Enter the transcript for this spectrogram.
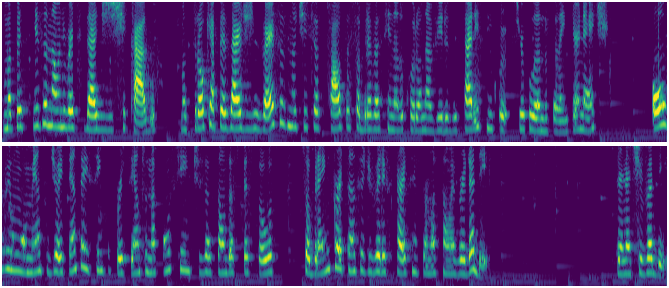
Uma pesquisa na Universidade de Chicago mostrou que, apesar de diversas notícias falsas sobre a vacina do coronavírus estarem circu- circulando pela internet, houve um aumento de 85% na conscientização das pessoas sobre a importância de verificar se a informação é verdadeira. Alternativa D.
